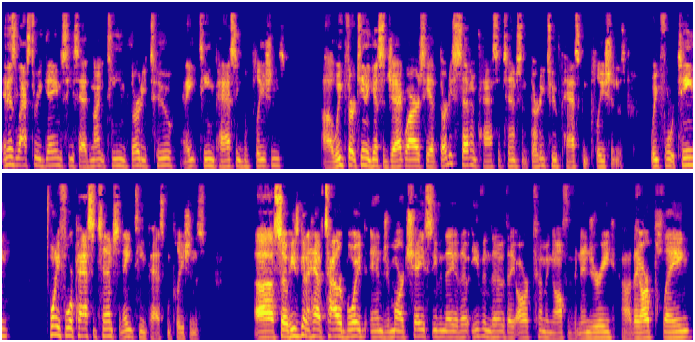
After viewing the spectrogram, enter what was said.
in his last three games, he's had 19, 32, and 18 passing completions. Uh, week 13 against the Jaguars, he had 37 pass attempts and 32 pass completions. Week 14, 24 pass attempts and 18 pass completions. Uh, so he's going to have Tyler Boyd and Ja'Marr Chase, even though even though they are coming off of an injury, uh, they are playing.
